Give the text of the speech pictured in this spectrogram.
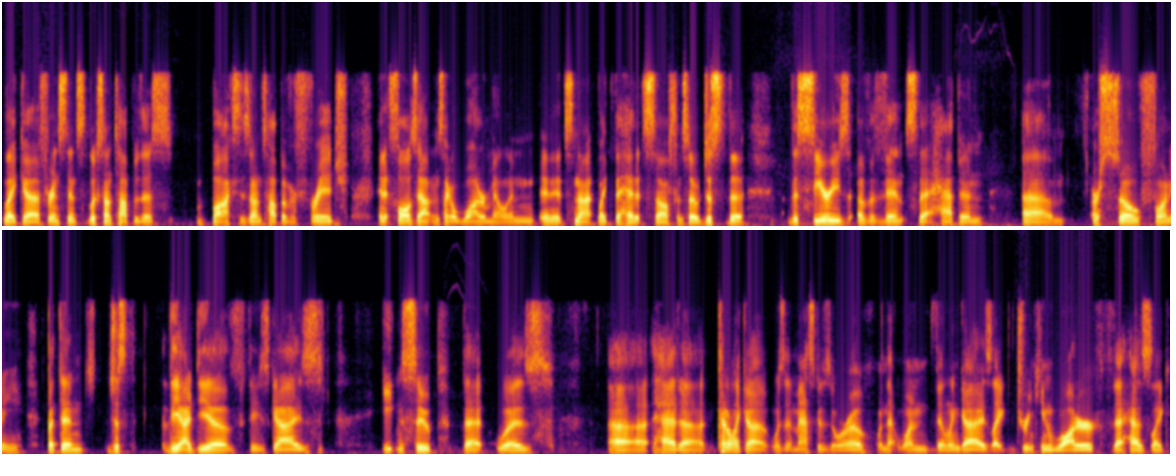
Like uh, for instance looks on top of this boxes on top of a fridge and it falls out and it's like a watermelon and it's not like the head itself. And so just the the series of events that happen um, are so funny but then just the idea of these guys eating soup that was uh, had uh, kind of like a was it Mask of Zorro? When that one villain guy is like drinking water that has like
